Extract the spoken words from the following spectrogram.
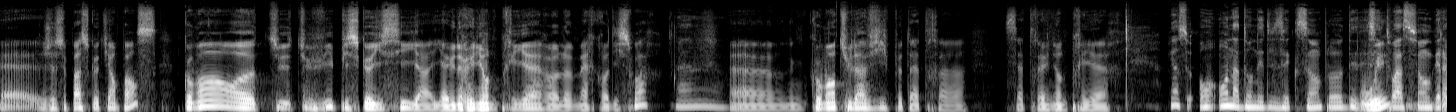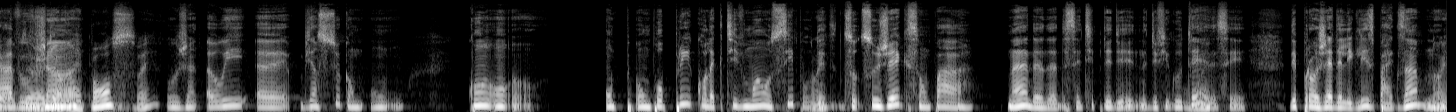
euh, je ne sais pas ce que tu en penses. Comment euh, tu, tu, vis, puisque ici il y, a, y, a, une réunion de prière le mercredi soir, ah. euh, comment tu la vis peut-être, cette réunion de prière? Bien sûr, on, a donné des exemples des oui, situations graves de, aux gens. De réponses, oui. Aux gens. Oui, euh, bien sûr qu'on on, on, prier collectivement aussi pour oui. des sujets qui ne sont pas né, de, de, de, ce type de, de difficultés. Oui. C'est des projets de l'Église, par exemple. Oui.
